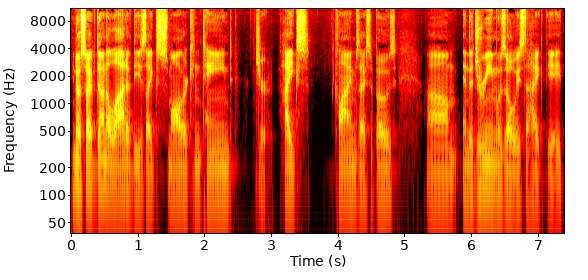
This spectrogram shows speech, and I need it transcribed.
you know, so I've done a lot of these like smaller contained Sure. hikes, climbs, I suppose. Um, and the dream was always to hike the AT.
